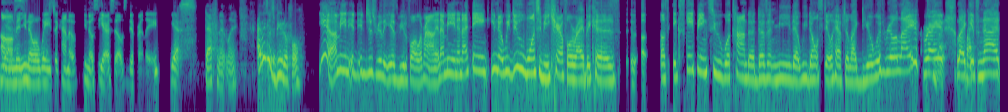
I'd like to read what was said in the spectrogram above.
um yes. and you know a way yes. to kind of you know see ourselves differently yes definitely i think it's beautiful yeah, I mean, it, it just really is beautiful all around. And I mean, and I think, you know, we do want to be careful, right? Because uh, us escaping to Wakanda doesn't mean that we don't still have to like deal with real life, right? right. Like right. it's not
